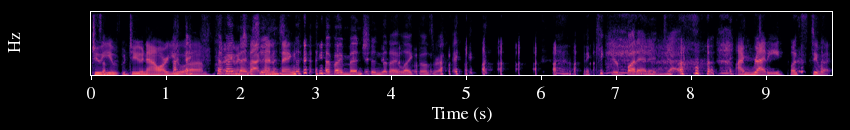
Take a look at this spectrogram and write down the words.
Do so, you do now? Are you um, have I mentioned that kind of thing? have I mentioned that I like those rides? I'm gonna kick your butt at it, Jess. I'm ready. Let's do it.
